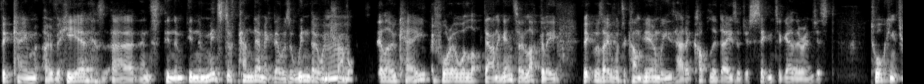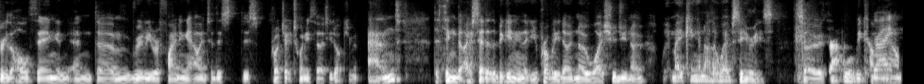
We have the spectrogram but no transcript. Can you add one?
Vic came over here uh, and in the in the midst of pandemic there was a window when mm. travel was still okay before it all locked down again so luckily Vic was able to come here and we had a couple of days of just sitting together and just talking through the whole thing and and um, really refining out into this this project 2030 document and the thing that I said at the beginning that you probably don't know, why should you know? We're making another web series. So that will be coming right. out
